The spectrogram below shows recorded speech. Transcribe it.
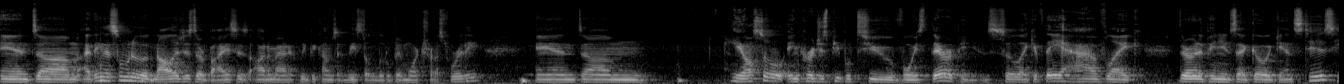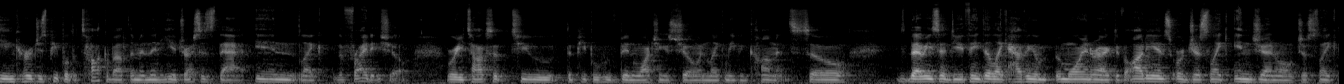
and um, I think that someone who acknowledges their biases automatically becomes at least a little bit more trustworthy. And um, he also encourages people to voice their opinions. So, like, if they have, like, their own opinions that go against his, he encourages people to talk about them, and then he addresses that in, like, the Friday show, where he talks to the people who've been watching his show and, like, leaving comments. So, that being said, do you think that, like, having a, a more interactive audience, or just, like, in general, just, like,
